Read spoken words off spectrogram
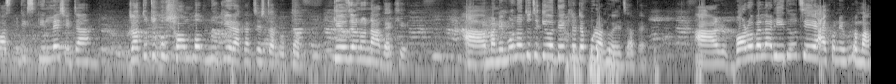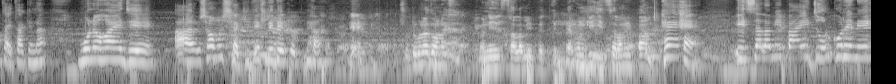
কসমেটিক্স কিনলে সেটা যতটুকু সম্ভব লুকিয়ে রাখার চেষ্টা করতাম কেউ যেন না দেখে। মানে মনে হতো যে কেউ দেখলে এটা পুরান হয়ে যাবে। আর বড়বেলার ঈদ হচ্ছে এখন এগুলো মাথায় থাকে না। মনে হয় যে আর সমস্যা কি? দেখলে দেখুক না। ছোটবেলায় তো অনেক মানে সালামি পেতেন। এখন কি ঈদ সালামি পান? হ্যাঁ হ্যাঁ। ঈদ সালামি পাই জোর করে নেই।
